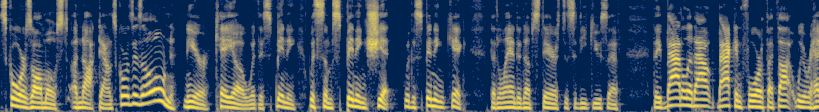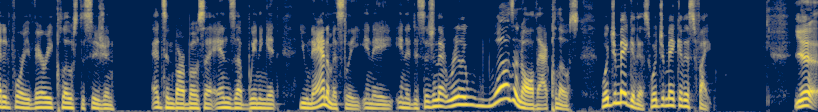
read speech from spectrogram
scores almost a knockdown, scores his own near KO with a spinning, with some spinning shit, with a spinning kick that landed upstairs to Sodiq Yusuff. They battle it out back and forth. I thought we were headed for a very close decision. Edson Barboza ends up winning it unanimously in a in a decision that really wasn't all that close. What'd you make of this? What'd you make of this fight? Yeah,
